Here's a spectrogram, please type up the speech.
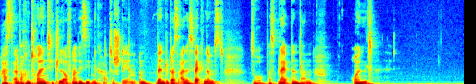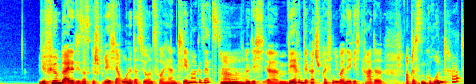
hast einfach einen tollen Titel auf einer Visitenkarte stehen. Und wenn du das alles wegnimmst, so, was bleibt denn dann? Und wir führen beide dieses Gespräch ja, ohne dass wir uns vorher ein Thema gesetzt haben. Und ich, ähm, während wir gerade sprechen, überlege ich gerade, ob das einen Grund hat,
